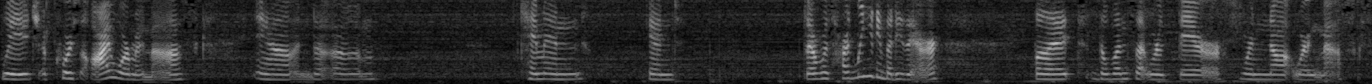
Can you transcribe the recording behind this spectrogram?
which of course I wore my mask. And um, came in and there was hardly anybody there. But the ones that were there were not wearing masks.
